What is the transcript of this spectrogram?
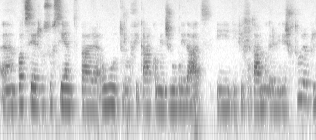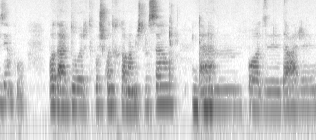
ah, pode ser o suficiente para o útero ficar com menos mobilidade e dificultar uma gravidez futura, por exemplo. Pode dar dor depois quando retoma a menstruação, um, pode dar eh,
